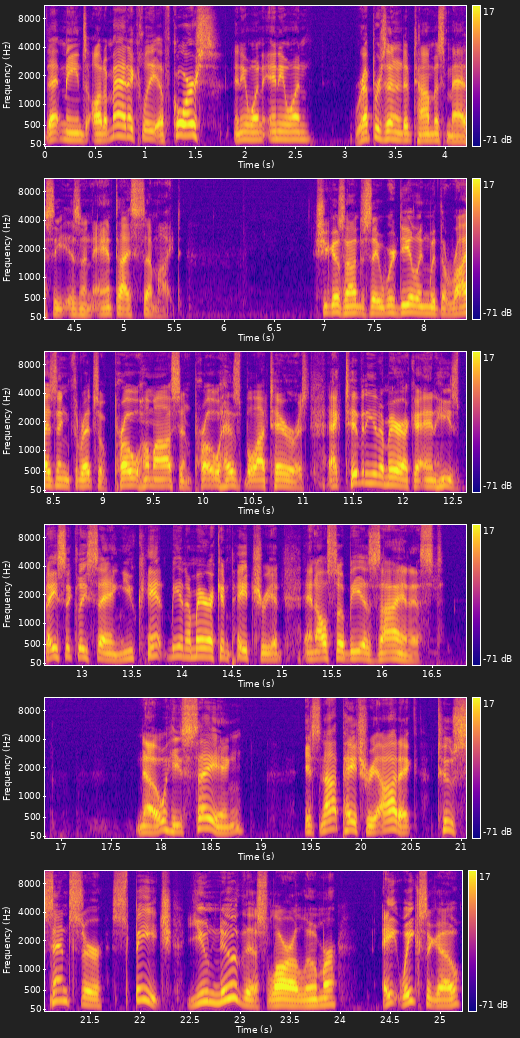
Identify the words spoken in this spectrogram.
that means automatically, of course, anyone, anyone, Representative Thomas Massie is an anti Semite. She goes on to say, We're dealing with the rising threats of pro Hamas and pro Hezbollah terrorist activity in America. And he's basically saying you can't be an American patriot and also be a Zionist. No, he's saying it's not patriotic to censor speech. You knew this, Laura Loomer, eight weeks ago.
